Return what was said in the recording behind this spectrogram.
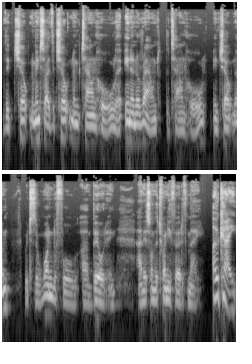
the Cheltenham, inside the Cheltenham Town Hall, uh, in and around the Town Hall in Cheltenham, which is a wonderful uh, building, and it's on the 23rd of May. Okay,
